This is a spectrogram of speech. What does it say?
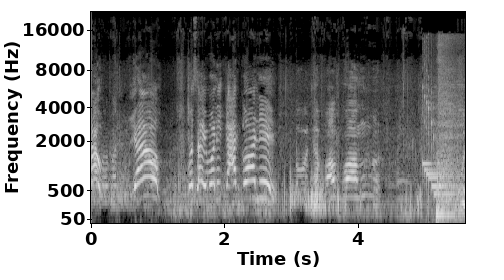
อ้าวเดี๋ยวมาใส่บริการก่อนนี่ว่าจะเผาพอมึงหรอกอุ้ย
